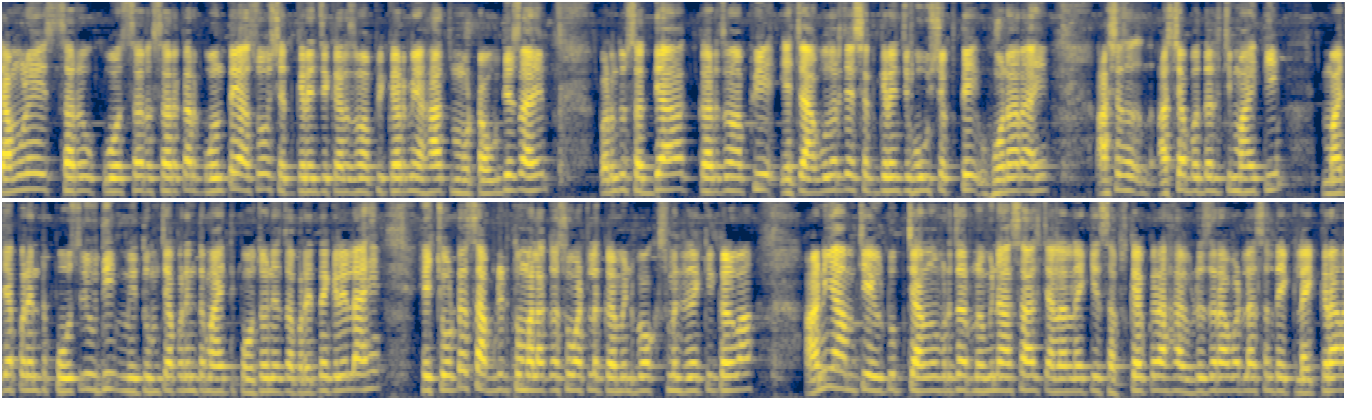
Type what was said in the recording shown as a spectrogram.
त्यामुळे सर को- सर सरकार कोणतंही असो शेतकऱ्यांची कर्जमाफी करणे हाच मोठा उद्देश आहे. परंतु सध्या कर्जमाफी याच्या अगोदरच्या शेतकऱ्यांची होऊ शकते होणार आहे. अशा अशाबद्दलची माहिती माझ्यापर्यंत पोहोचली होती. मी तुमच्यापर्यंत माहिती पोहोचवण्याचा प्रयत्न केलेला आहे. हे छोटंसं अपडेट तुम्हाला कसं वाटलं कमेंट बॉक्समध्ये नक्की कळवा. आणि आमच्या यूट्यूब चॅनलवर जर नवीन असाल चॅनल नक्की सबस्क्राईब करा. हा व्हिडिओ जर आवडला असेल तर एक लाईक करा.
